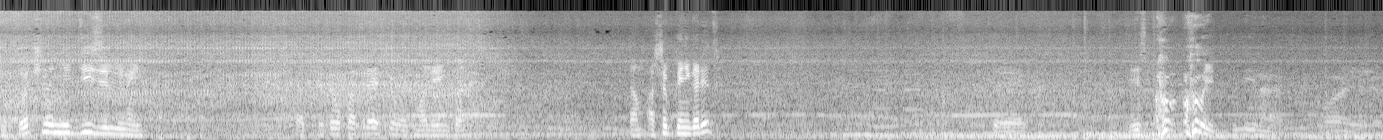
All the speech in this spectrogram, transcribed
Ты точно не дизельный? Так, что-то его потряхивает маленько. Там ошибка не горит? Так. Здесь... Ой, блин. а. Ой-ой-ой-ой-ой.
